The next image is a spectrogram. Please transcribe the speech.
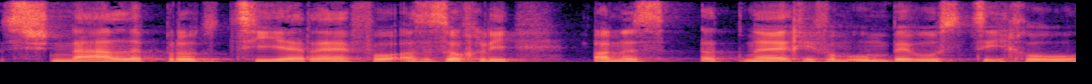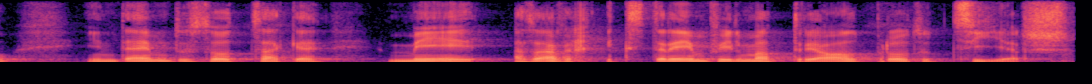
das schnelle Produzieren von, also so ein an, ein, an die Nähe vom Unbewusstsein kommen, indem du sozusagen mehr, also einfach extrem viel Material produzierst.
